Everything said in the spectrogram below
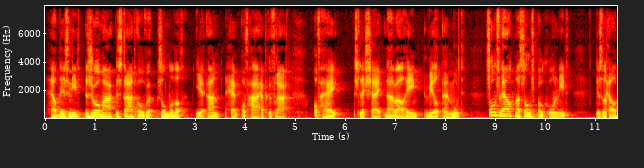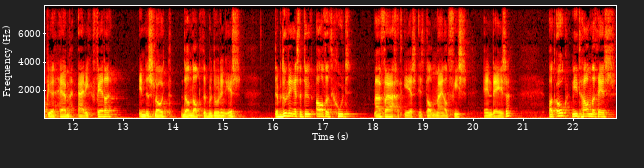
help deze niet zomaar de straat over zonder dat je aan hem of haar hebt gevraagd of hij slash zij daar wel heen wil en moet. Soms wel, maar soms ook gewoon niet. Dus dan help je hem eigenlijk verder in de sloot dan dat de bedoeling is. De bedoeling is natuurlijk altijd goed, maar vraag het eerst, is dan mijn advies in deze. Wat ook niet handig is,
